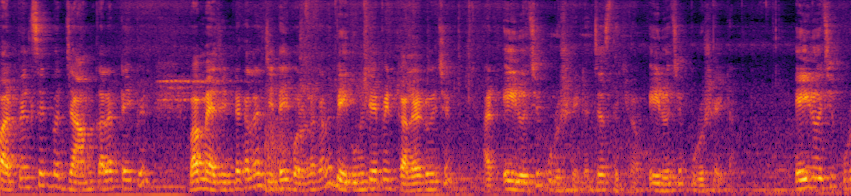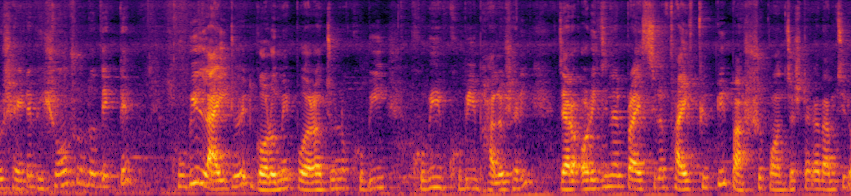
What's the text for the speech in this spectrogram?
পার্পেল সেট বা জাম কালার টাইপের বা ম্যাজেন্টা কালার যেটাই বলো না কেন, বেগুনি টাইপের কালার রয়েছে। আর এই রয়েছে পুরো শাড়িটা। জাস্ট দেখে নাও। এই রয়েছে পুরো শাড়িটা। এই রয়েছে পুরো শাড়িটা। ভীষণ সুন্দর দেখতে। খুবই লাইট ওয়েট গরমে পরার জন্য খুবই খুবই খুবই ভালো শাড়ি। যার অরিজিনাল প্রাইস ছিল ফাইভ ফিফটি পাঁচশো পঞ্চাশ টাকা দাম ছিল।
